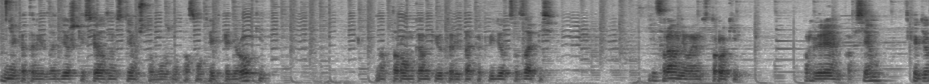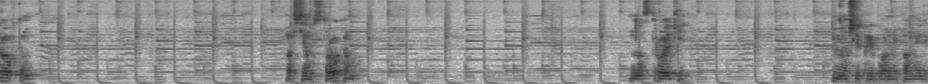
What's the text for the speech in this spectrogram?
Некоторые задержки связаны с тем, что нужно посмотреть кодировки на втором компьютере, так как ведется запись. И сравниваем строки. Проверяем по всем кодировкам, по всем строкам настройки нашей приборной панели.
